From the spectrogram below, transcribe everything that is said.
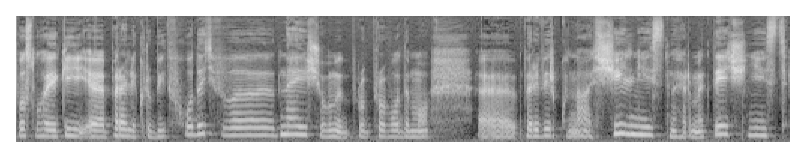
послуга, який е, перелік робіт входить в неї, що ми про- проводимо перевірку на щільність, на герметичність,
